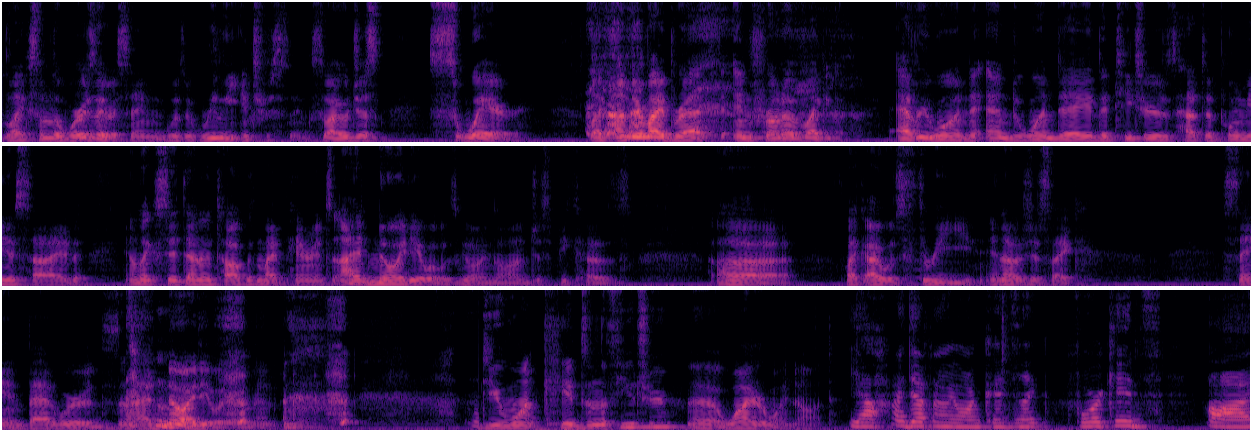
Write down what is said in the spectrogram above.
like some of the words they were saying was really interesting. So I would just swear, like under my breath in front of like everyone. And one day the teachers had to pull me aside and like sit down and talk with my parents. And I had no idea what was going on just because, uh, like I was three and I was just like saying bad words and I had no idea what they meant. Do you want kids in the future? Uh, why or why not? Yeah, I definitely want kids. Like four kids, uh,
